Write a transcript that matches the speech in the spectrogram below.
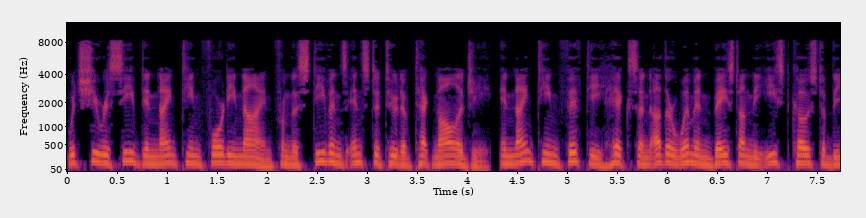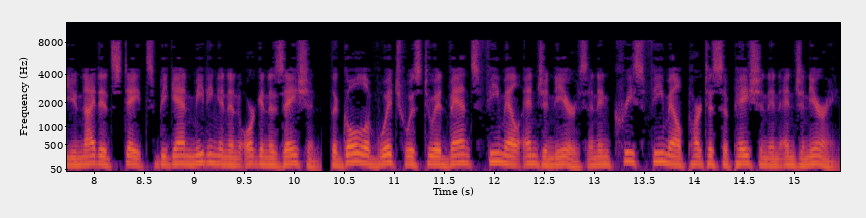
which she received in 1949 from the Stevens Institute of Technology. In 1950 Hicks and other women based on the east coast of the United States began meeting in an organization, the goal of which was to advance female engineers and increase female participation in engineering.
